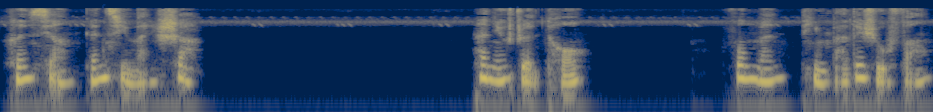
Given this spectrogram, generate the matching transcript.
很想赶紧完事儿。他扭转头，丰满挺拔的乳房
